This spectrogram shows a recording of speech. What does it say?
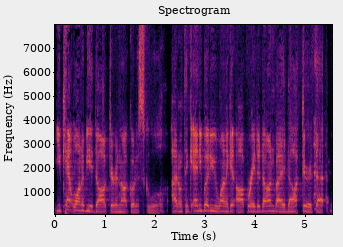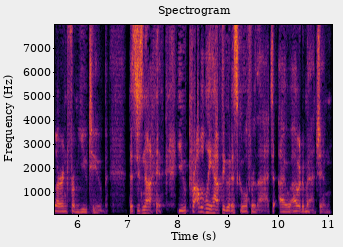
you can't want to be a doctor and not go to school. I don't think anybody would want to get operated on by a doctor that learned from YouTube. That's just not, you probably have to go to school for that, I, I, would imagine.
